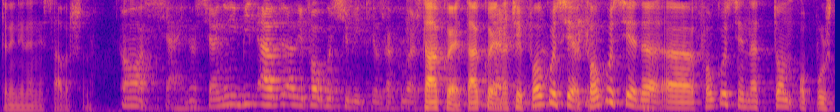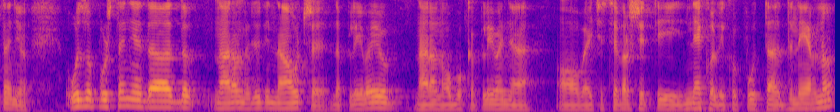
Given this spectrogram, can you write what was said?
treniranje savršeno. O, sjajno, sjajno, I bi, ali, fokus će biti, ili tako baš? Tako je, tako je. Znači, fokus je, fokus je, da, a, fokus je na tom opuštanju. Uz opuštanje da, da, naravno, ljudi nauče da plivaju, naravno, obuka plivanja ovaj, će se vršiti nekoliko puta dnevno,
